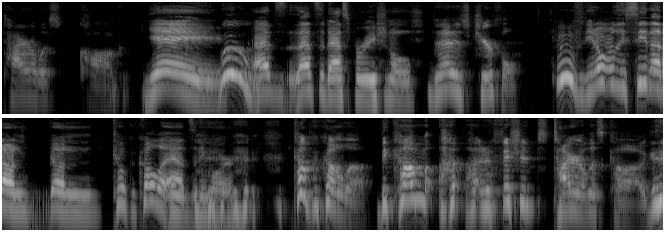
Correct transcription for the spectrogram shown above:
tireless cog. Yay! Woo! That's that's an aspirational. That is cheerful. Oof, you don't really see that on on Coca Cola ads anymore. Coca Cola, become an efficient, tireless cog.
